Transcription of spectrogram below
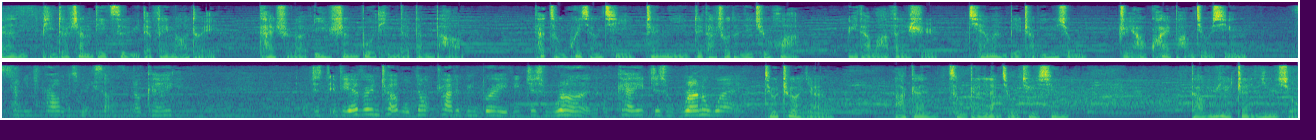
阿甘凭着上帝赐予的飞毛腿，开始了一生不停的奔跑。他总会想起珍妮对他说的那句话：“遇到麻烦时，千万别逞英雄，只要快跑就行。Listen, you promise me something, okay? Just if you're ever in trouble, don't try to be brave. You just run, okay? Just run away. ”就这样，阿甘从橄榄球巨星到越战英雄，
